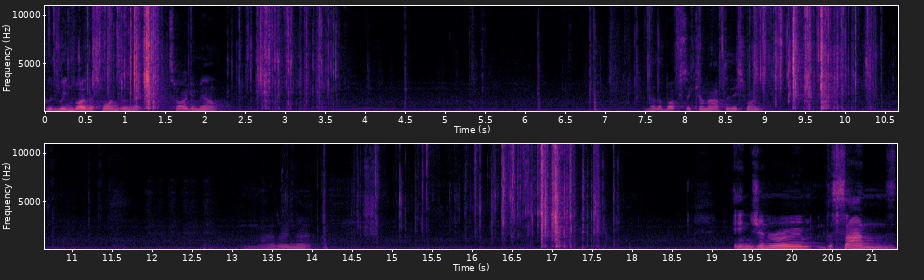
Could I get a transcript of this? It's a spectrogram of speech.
Good win by the Swans, wasn't it? Tiger Mel. Another box to come after this one. Another in that. Engine room, the Suns,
